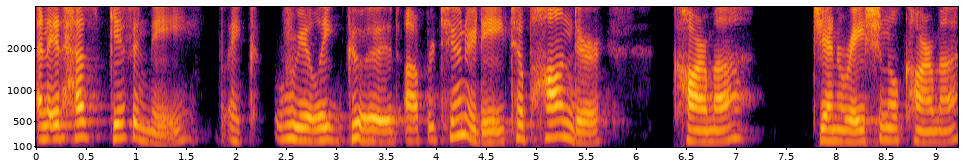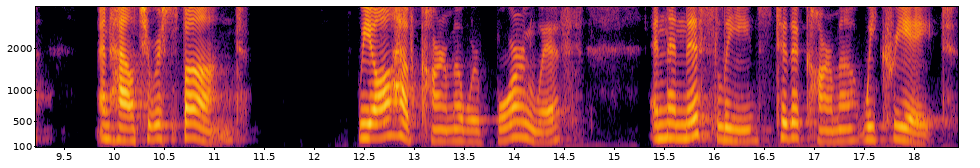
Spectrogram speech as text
And it has given me like really good opportunity to ponder karma, generational karma, and how to respond. We all have karma we're born with, And then this leads to the karma we create.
